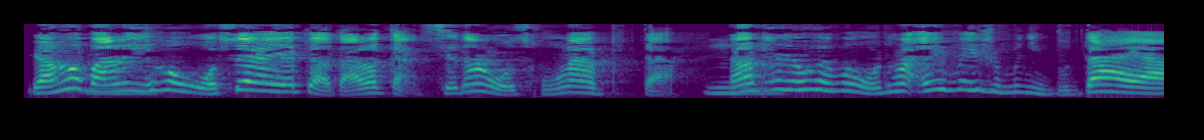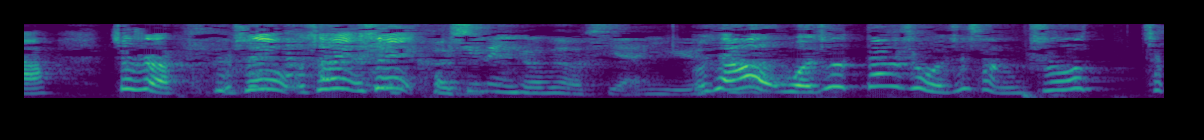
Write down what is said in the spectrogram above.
然后完了以后，我虽然也表达了感谢，但是我从来不戴。然后他就会问我他说：“哎，为什么你不戴呀？”就是，所以，所以，所以，可惜那个时候没有咸鱼。然后我就当时我就想说，这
